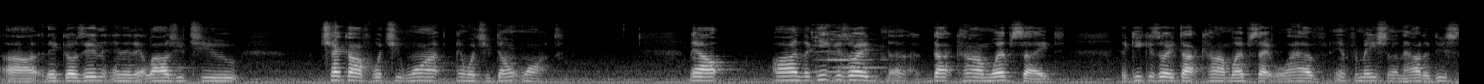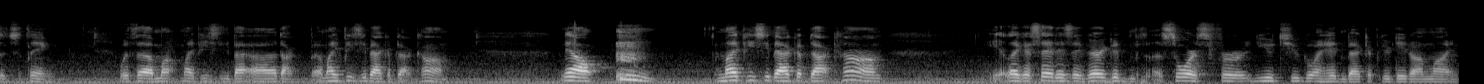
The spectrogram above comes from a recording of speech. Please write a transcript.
Uh, it goes in and it allows you to check off what you want and what you don't want. Now, on the Geekazoid.com website, the Geekazoid.com website will have information on how to do such a thing with uh, my, PC, uh, doc, uh, mypcbackup.com. Now, mypcbackup.com, like I said, is a very good source for you to go ahead and back up your data online.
